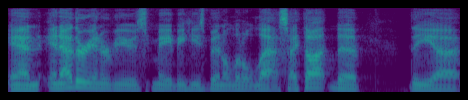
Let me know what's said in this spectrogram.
And in other interviews, maybe he's been a little less. I thought the the uh,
